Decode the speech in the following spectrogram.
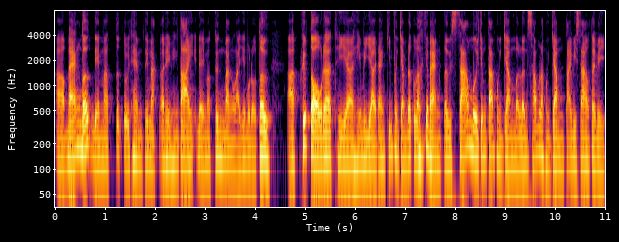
à, bán bớt để mà tích tụ thêm tiền mặt ở điểm hiện tại để mà cân bằng lại với một đầu tư. À, crypto đó thì à, hiện bây giờ đang chiếm phần trăm rất lớn các bạn từ 60.8% mà lên 65% tại vì sao? Tại vì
